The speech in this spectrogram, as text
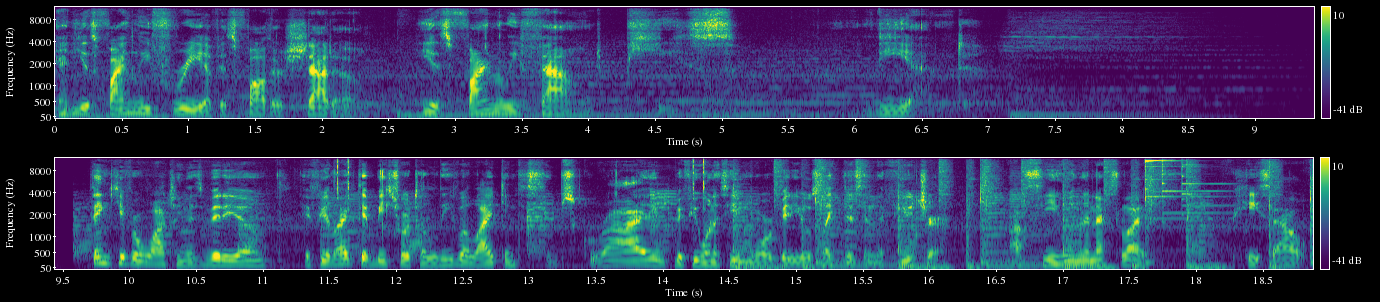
and he is finally free of his father's shadow. He has finally found peace. The end. Thank you for watching this video. If you liked it, be sure to leave a like and to subscribe if you want to see more videos like this in the future. I'll see you in the next life. Peace out.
